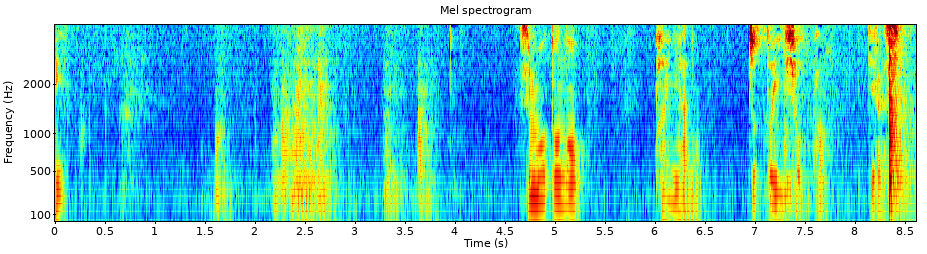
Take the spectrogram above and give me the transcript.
えい地元のパン屋のちょっといい食パンいってらっしゃい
